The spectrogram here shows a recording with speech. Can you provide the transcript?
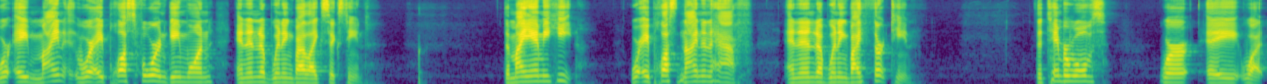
were a mine were a plus four in game one and ended up winning by like 16. The Miami Heat were a plus nine and a half and ended up winning by 13. The Timberwolves were a what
